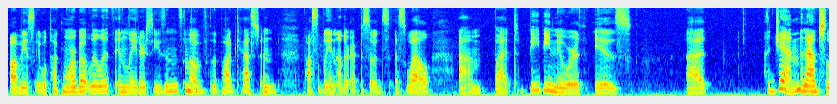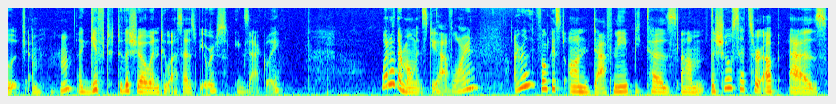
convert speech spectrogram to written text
obviously, we'll talk more about Lilith in later seasons mm-hmm. of the podcast and possibly in other episodes as well. Um, but Bebe Neuwirth is a, a gem, an absolute gem, mm-hmm. a gift to the show and to us as viewers. Exactly. What other moments do you have, Lauren? I really focused on Daphne because um, the show sets her up as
